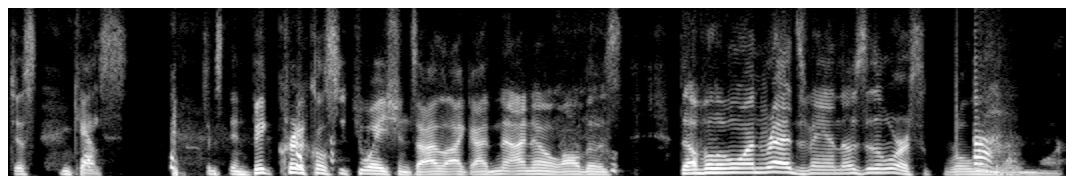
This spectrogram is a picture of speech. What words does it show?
just in Yep. case. Just in big critical situations. I like, I, I know all those 001 Reds, man. Those are the worst. Roll in Ah. one more.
